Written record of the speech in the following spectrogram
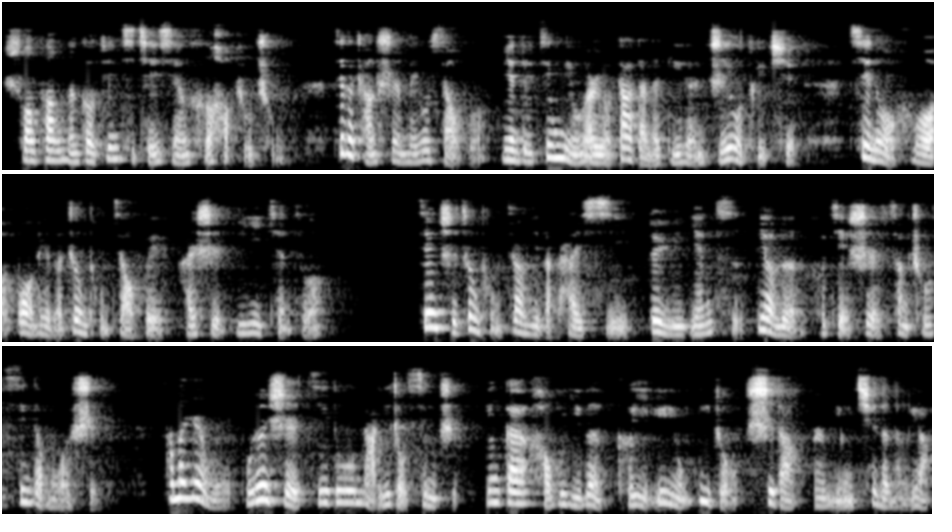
双方能够军旗前嫌，和好如初。这个尝试没有效果，面对精明而又大胆的敌人，只有退却。怯懦或暴烈的正统教会还是予以谴责。坚持正统教义的派系对于言辞、辩论和解释想出新的模式。他们认为，不论是基督哪一种性质，应该毫无疑问可以运用一种适当而明确的能量。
